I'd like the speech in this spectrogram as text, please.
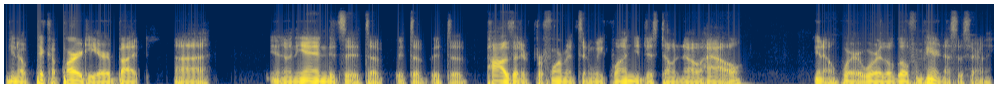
you know pick apart here, but uh, you know in the end it's a, it's a it's a it's a positive performance in week one. You just don't know how you know where where they'll go from here necessarily.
